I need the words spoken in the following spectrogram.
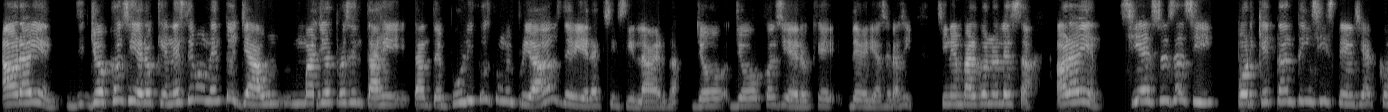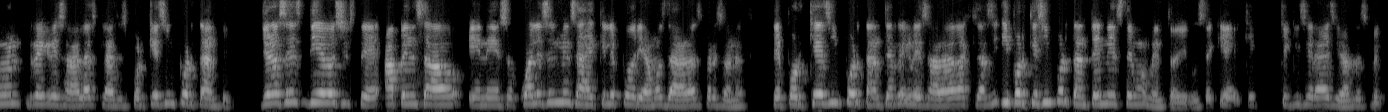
Ahora bien, yo considero que en este momento ya un mayor porcentaje, tanto en públicos como en privados, debiera existir, la verdad. Yo, yo considero que debería ser así. Sin embargo, no lo está. Ahora bien, si eso es así, ¿por qué tanta insistencia con regresar a las clases? ¿Por qué es importante? Yo no sé, Diego, si usted ha pensado en eso. ¿Cuál es el mensaje que le podríamos dar a las personas de por qué es importante regresar a la clase y por qué es importante en este momento, Diego? ¿Usted qué, qué, quisiera decir al respecto?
